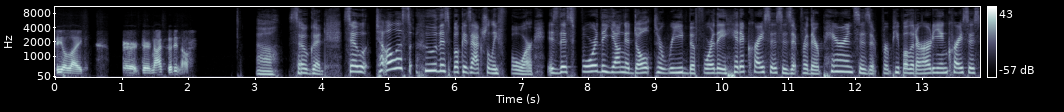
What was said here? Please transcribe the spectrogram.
feel like they're, they're not good enough. Oh, so good. So tell us who this book is actually for. Is this for the young adult to read before they hit a crisis? Is it for their parents? Is it for people that are already in crisis?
